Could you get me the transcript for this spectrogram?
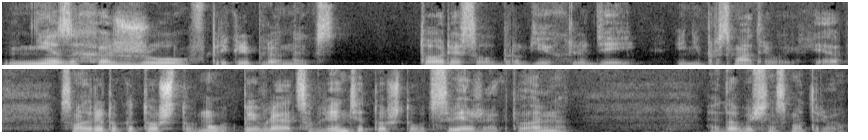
не захожу в прикрепленные сторис у других людей и не просматриваю их. Я смотрю только то, что ну, вот появляется в ленте, то, что вот свежее, актуально. Это обычно смотрю.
